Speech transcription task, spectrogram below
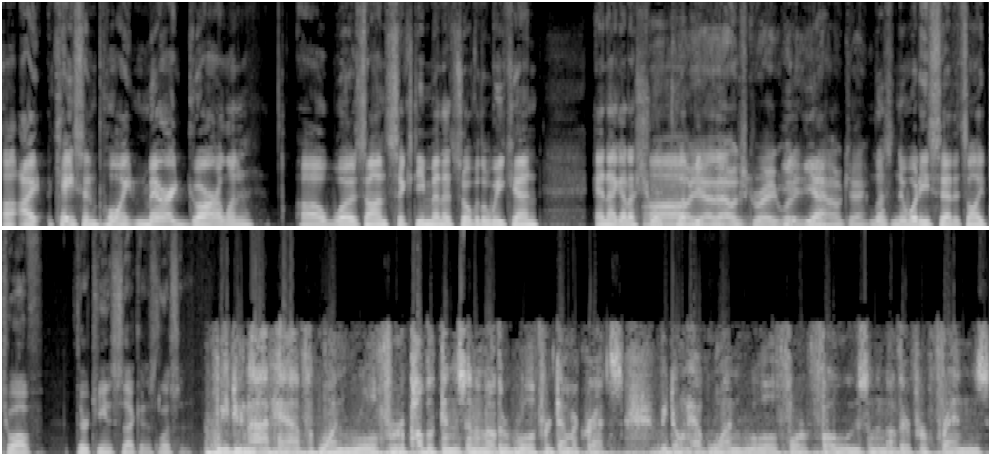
Uh, I case in point, Merrick Garland uh, was on 60 Minutes over the weekend, and I got a short Oh, clip. Oh, yeah, that was great. What he, yeah. okay. Listen to what he said. It's only 12, 13 seconds. Listen. We do not have one rule for Republicans and another rule for Democrats. We don't have one rule for foes and another for friends.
